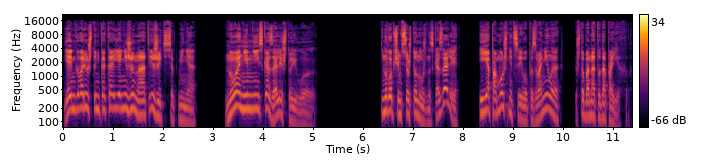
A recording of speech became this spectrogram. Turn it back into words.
Я им говорю, что никакая я не жена, отвяжитесь от меня. Ну, они мне и сказали, что его... Ну, в общем, все, что нужно, сказали, и я помощнице его позвонила, чтобы она туда поехала.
